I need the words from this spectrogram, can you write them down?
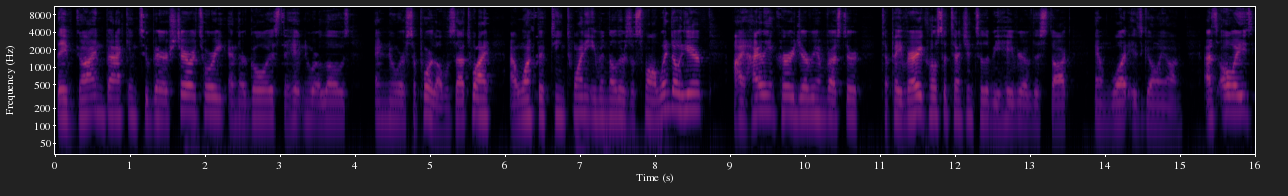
they've gotten back into bearish territory and their goal is to hit newer lows and newer support levels. That's why at 115.20, even though there's a small window here, I highly encourage every investor to pay very close attention to the behavior of this stock and what is going on. As always,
